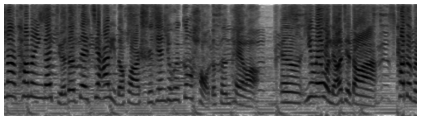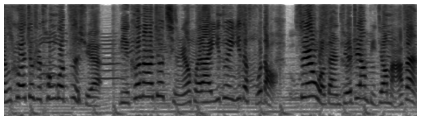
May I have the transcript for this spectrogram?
那他们应该觉得在家里的话，时间就会更好的分配了。嗯，因为我了解到啊，他的文科就是通过自学，理科呢就请人回来一对一的辅导。虽然我感觉这样比较麻烦，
